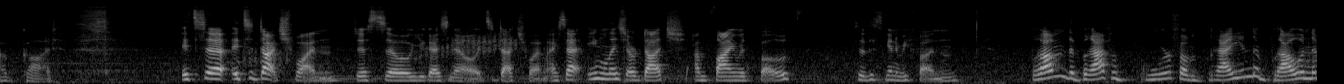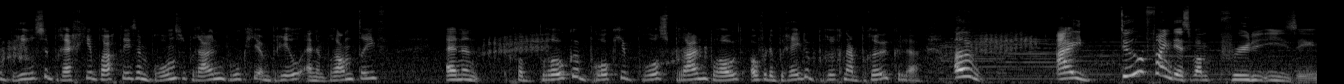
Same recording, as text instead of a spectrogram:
Oh God. It's a it's a Dutch one, just so you guys know. It's a Dutch one. I said English or Dutch. I'm fine with both. So this is gonna be fun. Bram, de brave broer van breiende, brouwende, Brielse Brechtje, bracht in zijn bronzen bruin broekje een bril en een brandbrief en een gebroken brokje bros bruin brood over de brede brug naar Breukelen. Oh, I do find this one pretty easy.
